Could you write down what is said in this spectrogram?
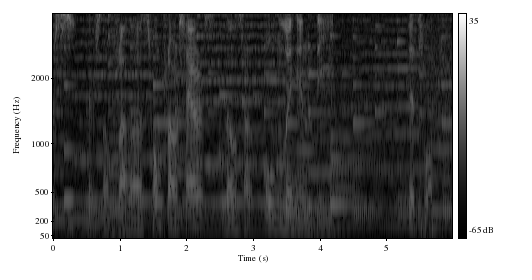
Flowers? There's no fla uh, swamp flowers here. Those are only in the this one.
